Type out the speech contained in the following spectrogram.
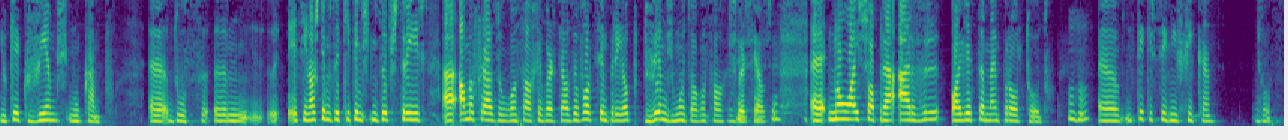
e o que é que vemos no campo? Uh, Dulce, um, é assim, nós temos aqui, temos que nos abstrair. Há, há uma frase do Gonçalo Ribertelos, eu volto sempre a ele, porque devemos muito ao Gonçalo Ribertelos. Uh, não olhe só para a árvore, olha também para o todo. Uhum. Uh, o que é que isto significa, Dulce?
